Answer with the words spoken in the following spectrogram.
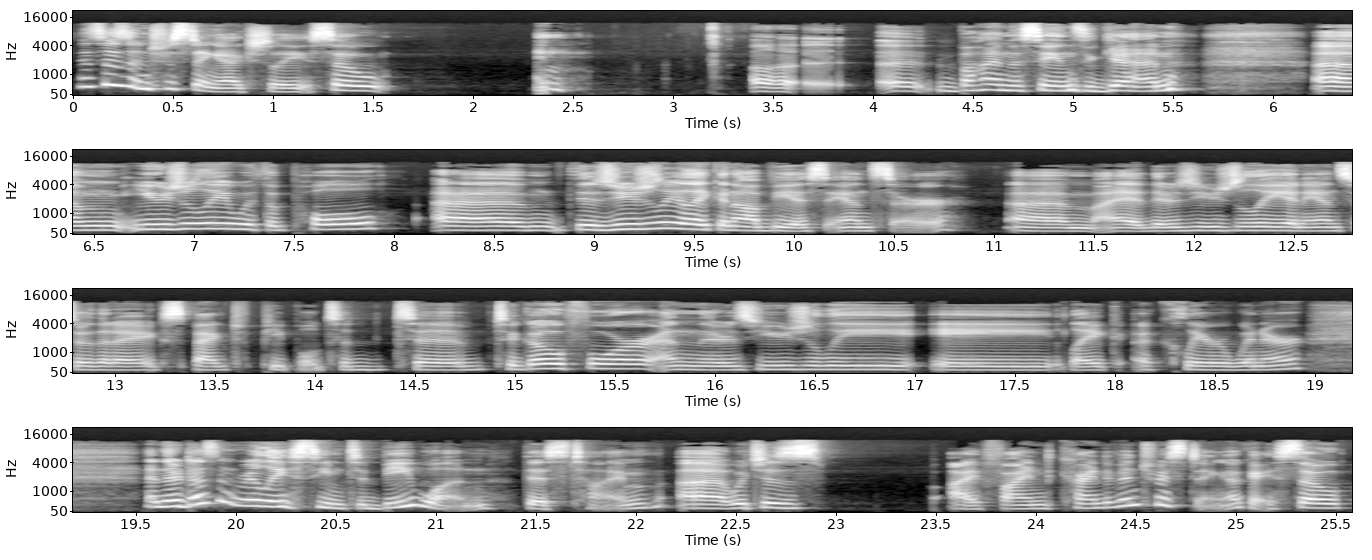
This is interesting, actually. So, uh, uh, behind the scenes again, um, usually with a poll, um, there's usually like an obvious answer. Um, I, there's usually an answer that I expect people to, to, to go for, and there's usually a, like a clear winner. And there doesn't really seem to be one this time, uh, which is, I find kind of interesting. Okay, so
